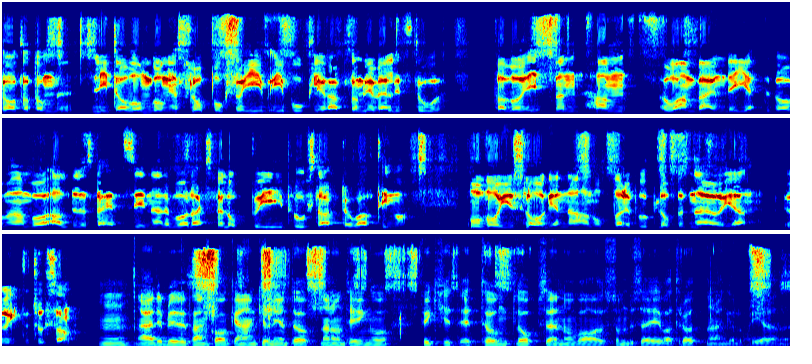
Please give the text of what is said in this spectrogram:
pratat om, lite av omgångens lopp också i, i Boklirapp som blev väldigt stor favorit. Men han, och han värmde jättebra, men han var alldeles för hetsig när det var dags för lopp i provstarter och allting. Och, och var ju slagen när han hoppade på upploppet när Örjan ryckte tussan. Mm, nej, det blev ju pannkaka. Han kunde ju inte öppna någonting och fick ett, ett tungt lopp sen och var, som du säger, var trött när han galopperade.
